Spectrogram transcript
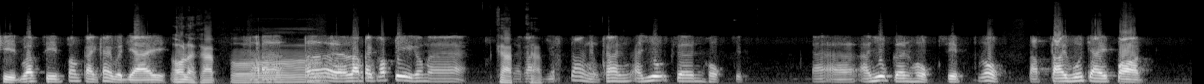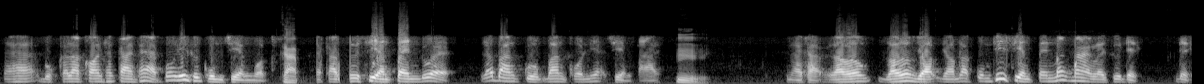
ฉีดวัคซีนป้องกันไข้หวัดใหญ่อ๋อเหรอครับอ๋อาเออ เราไปก๊อปปี้เข้ามาครับนะคครับรับหญิงตั้งครรภ์อายุเกินหกสิบอายุเกินหกสิบโรคตับไตหัวใจปอดนะฮะบุคลากรทางการแพทย์พวกนี้คือกลุ่มเสี่ยงหมดครับนะครับ คือเสี่ยงเป็นด้วย แล้วบางกลุ่มบางคนเนี่ยเสี่ยงตาย อืม นะครับ เราต้องเราต้องยอมยอมรับกลุ่มที่เสี่ยงเป็นมากๆเลยคือเด็กเด็ก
